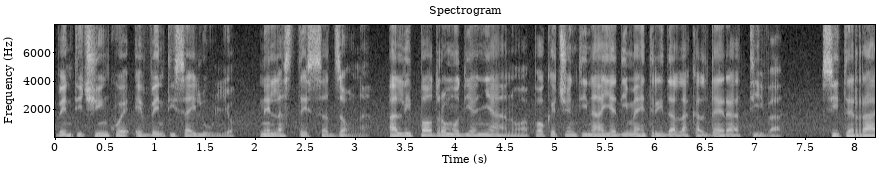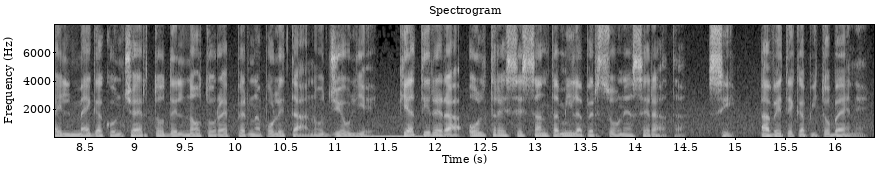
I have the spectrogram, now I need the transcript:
25 e 26 luglio, nella stessa zona. All'ippodromo di Agnano, a poche centinaia di metri dalla caldera attiva, si terrà il mega concerto del noto rapper napoletano Geolier, che attirerà oltre 60.000 persone a serata. Sì, avete capito bene.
